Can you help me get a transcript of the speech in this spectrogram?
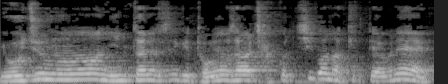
요즘은 인터넷에 동영상을 자꾸 찍어 넣기 때문에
